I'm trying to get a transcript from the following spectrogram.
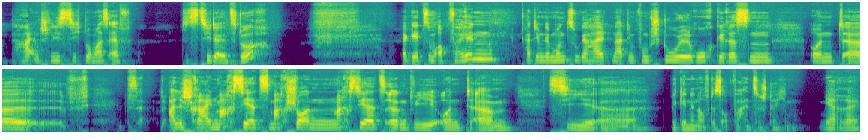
und da entschließt sich Thomas F., das zieht er jetzt durch. Er geht zum Opfer hin, hat ihm den Mund zugehalten, hat ihn vom Stuhl hochgerissen und äh, alle schreien, mach's jetzt, mach schon, mach's jetzt irgendwie und ähm, sie äh, beginnen auf das Opfer einzustechen. Mehrere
